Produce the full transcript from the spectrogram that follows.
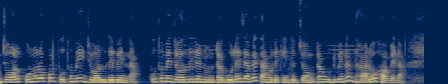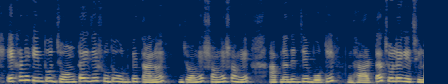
জল কোনো রকম প্রথমেই জল দেবেন না। প্রথমে জল দিলে নুনটা গলে যাবে, তাহলে কিন্তু জংটা উঠবে না, ধারও হবে না। এখানে কিন্তু জংটাই যে শুধু উঠবে তা নয় জংয়ের সঙ্গে সঙ্গে আপনাদের যে বটির ধারটা চলে গেছিল,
